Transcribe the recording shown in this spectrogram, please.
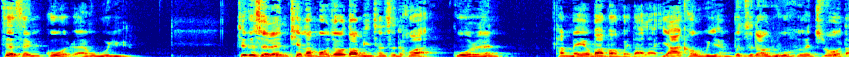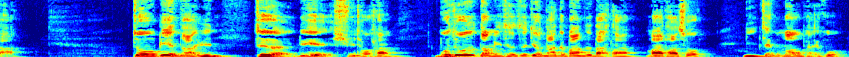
这僧果然无语。这个僧人听了木州道明禅师的话，果然他没有办法回答了，哑口无言，不知道如何作答。周便打云：“这略虚头汉。”木州道明禅师就拿着棒子打他，骂他说：“你这个冒牌货！”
